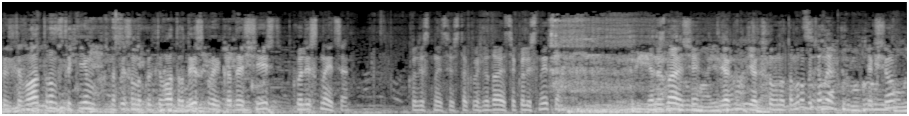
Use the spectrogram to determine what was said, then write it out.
культиватором з таким. Написано культиватор дисковий КД6 колісниця. Колісниця, ось так виглядає ця колісниця. Я не знаю, чи як, як що воно там робить, але якщо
